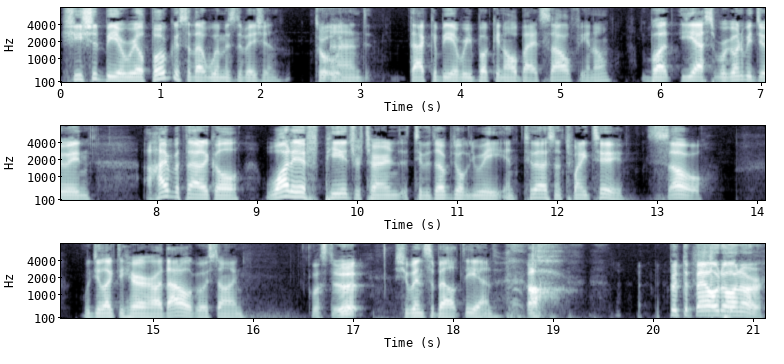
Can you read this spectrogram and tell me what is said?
She should be a real focus of that women's division, Totally. and that could be a rebooking all by itself. You know. But yes, we're going to be doing a hypothetical. What if Paige returned to the WWE in 2022? So Would you like to hear how that all goes down? Let's do it. She wins the belt. At the end. Ah, Put the belt on her.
